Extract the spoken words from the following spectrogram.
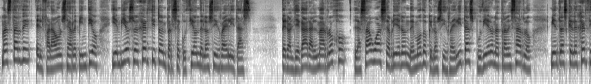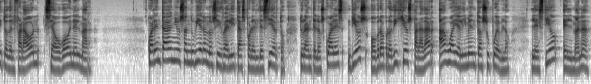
Más tarde, el faraón se arrepintió y envió su ejército en persecución de los israelitas. Pero al llegar al Mar Rojo, las aguas se abrieron de modo que los israelitas pudieron atravesarlo, mientras que el ejército del faraón se ahogó en el mar. Cuarenta años anduvieron los israelitas por el desierto, durante los cuales Dios obró prodigios para dar agua y alimento a su pueblo. Les dio el maná.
